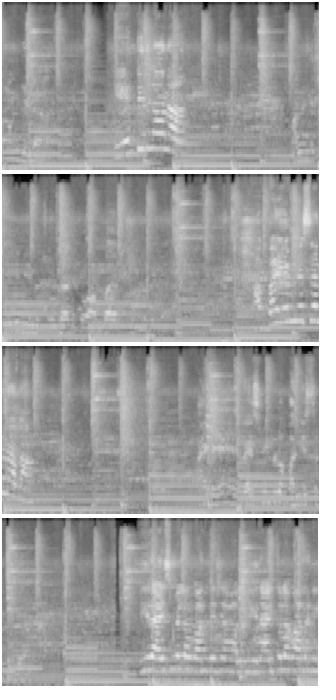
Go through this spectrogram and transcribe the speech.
ఉంది బిడ్డ? ఏంటిది నాన్న మన ఇంటికి నేను చూడడానికి ఓ అబ్బాయి వస్తుంది. అబ్బాయి ఏం చేస్తాను నాన్న? ఆయన రైస్ మిల్లో పనిచేస్తుంది బిడ్డ. ఈ రైస్ మిల్ బంద్ చేసే వాళ్ళని రైతుల వాళ్ళని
